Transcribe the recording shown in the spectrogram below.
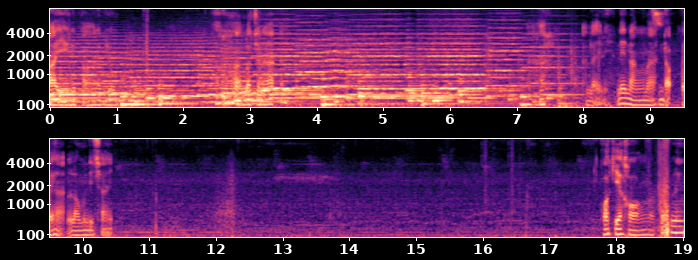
ตายเองหรือเปล่าครับโยมอ่าเราชนะอะไรนี่ได้นังมาดับไปฮะ เราไม่ได้ใช้ขอเคลียร์ของแป๊บนึง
